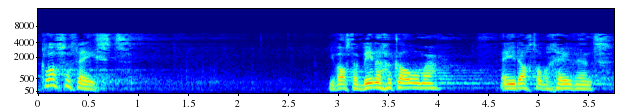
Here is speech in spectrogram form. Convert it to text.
klassenfeest. Je was daar binnengekomen en je dacht op een gegeven moment,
